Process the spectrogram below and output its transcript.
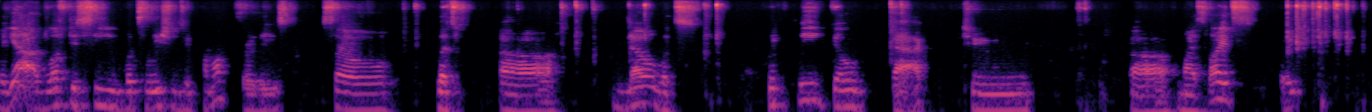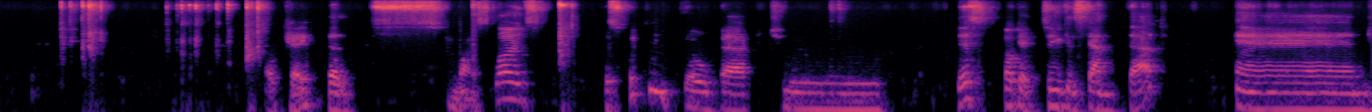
but yeah, I'd love to see what solutions you come up for these. So let's uh, no, let's quickly go back to my slides. Okay, that's my slides. Let's quickly go back to this. Okay, so you can scan that. And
